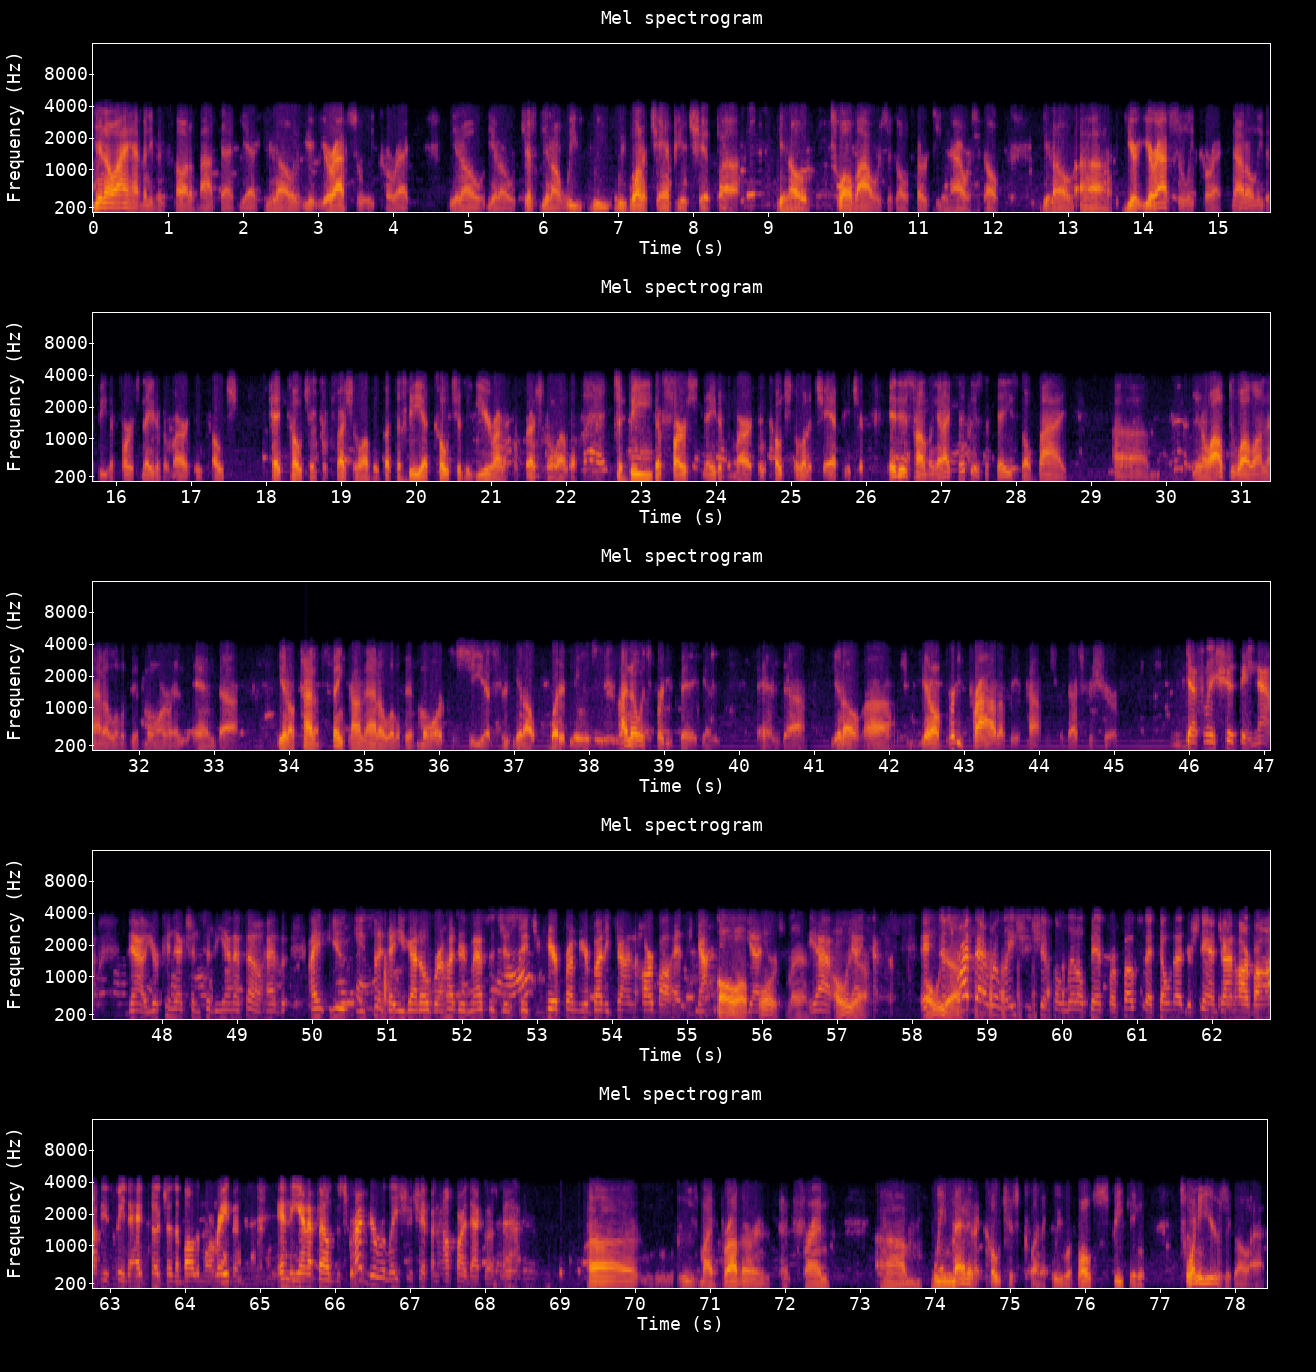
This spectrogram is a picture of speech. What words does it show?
You know, I haven't even thought about that yet. You know, you- you're absolutely correct. You know, you know, just you know, we we we won a championship. uh, You know, 12 hours ago, 13 hours ago. You know, uh, you're you're absolutely correct. Not only to be the first Native American coach, head coach in professional level, but to be a coach of the year on a professional level, to be the first Native American coach to win a championship. It is humbling, and I think as the days go by, um, you know, I'll dwell on that a little bit more, and and uh, you know, kind of think on that a little bit more to see if you know what it means. I know it's pretty big, and and uh, you know, uh, you know, I'm pretty proud of the accomplishment. That's for sure. Definitely should be now. Now your connection to the NFL have I you you said that you got over a hundred messages. Did you hear from your buddy John Harbaugh? Has he got Oh, of yet? course, man. Yeah. Oh yeah. And Oh, yeah. describe that relationship a little bit for folks that don't understand. John Harbaugh, obviously the head coach of the Baltimore Ravens in the NFL. Describe your relationship and how far that goes back. Uh, he's my brother and, and friend. Um, we met at a coaches clinic. We were both speaking 20 years ago at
